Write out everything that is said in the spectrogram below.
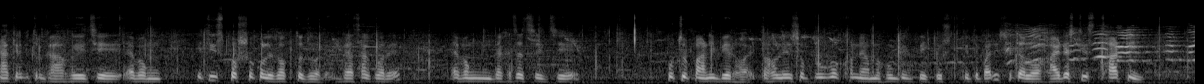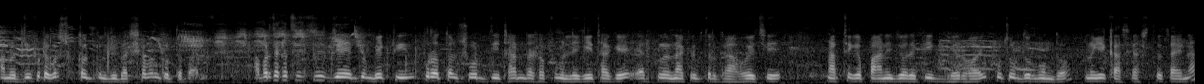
নাকের ভিতর ঘা হয়েছে এবং এটি স্পর্শ করলে রক্ত ঝরে ব্যথা করে এবং দেখা যাচ্ছে যে প্রচুর পানি বের হয়। তাহলে এসব রোগলক্ষণে আমরা হোমিওপ্যাথিতে একটু ওষুধ খেতে পারি। সেটা হলো হাইড্রাস্টিস থার্টি আমরা ফোঁটা করে সকাল বিকেল দুইবার সেবন করতে পারি। আবার দেখা যাচ্ছে যে একজন ব্যক্তি পুরাতন সর্দি, ঠান্ডা সবসময় লেগেই থাকে। এর ফলে নাকের ভিতর ঘা হয়েছে, নাক থেকে পানি জ্বরে পিক বের হয়, প্রচুর দুর্গন্ধ। অনেকে কাছে আসতে চায় না।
